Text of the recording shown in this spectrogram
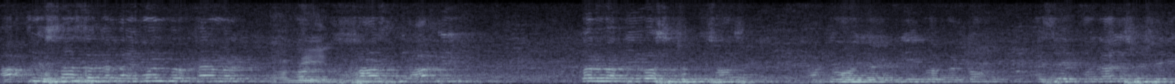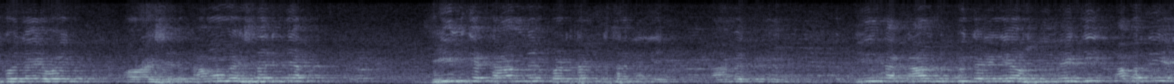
آپ نے سانس تک اللہ ایمان پر قائم رکھے آمین۔ سانس کی آپ ہی کرنا دیوا سے سب کی سانس۔ ختم ہو جائے، یہ دعا کرتا ہوں ایسے مجالس میں شریک ہو جائے ہوئے۔ اور ایسے کاموں میں حصہ لیجیے دین کے کام میں بڑھ کر حصہ لیجیے کام دین کا کام جو بھی کریں گے، اس کی نیکی ابدی ہے۔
